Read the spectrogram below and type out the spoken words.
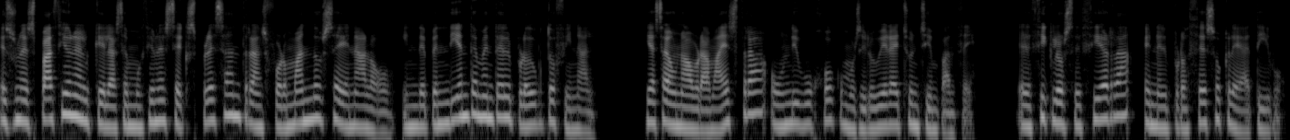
Es un espacio en el que las emociones se expresan transformándose en algo, independientemente del producto final, ya sea una obra maestra o un dibujo como si lo hubiera hecho un chimpancé. El ciclo se cierra en el proceso creativo,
